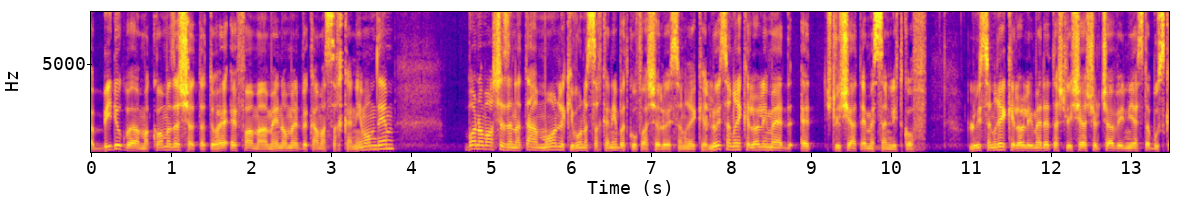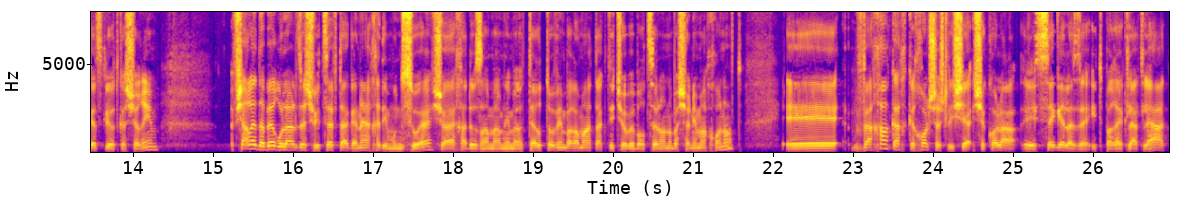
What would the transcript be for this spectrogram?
בדיוק במקום הזה שאתה תוהה איפה המאמן עומד וכמה שחקנים עומדים, בוא נאמר שזה נטע המון לכיוון השחקנים בתקופה של לואיס אנריקה. לואיס אנריקה לא לימד את שלישיית MSN לתקוף. לואיס אנריקה לא לימד את השלישייה של צ'אבי איניאסטה בוסקץ להיות קשרים. אפשר לדבר אולי על זה שהוא ייצב את ההגנה יחד עם מונסואה, שהיה אחד עוזרי המאמנים היותר טובים ברמה הטקטית שהיו בברצלונה בשנים האחרונות. אה, ואחר כך, ככל שהשלישי, שכל הסגל הזה התפרק לאט לאט,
